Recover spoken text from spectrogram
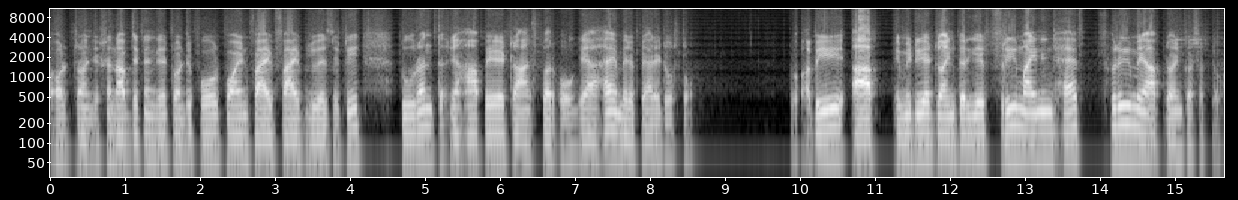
और ट्रांजेक्शन, आप देखेंगे 24.55 यूएसडीटी तुरंत यहाँ पे ट्रांसफ़र हो गया है मेरे प्यारे दोस्तों। तो अभी आप इमीडिएट ज्वाइन करिए, फ्री माइनिंग है, फ्री में आप ज्वाइन कर सकते हो।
